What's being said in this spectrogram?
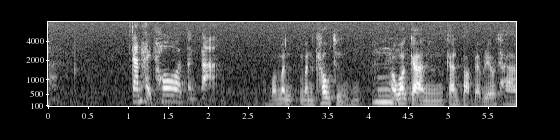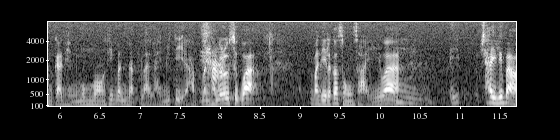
คะการถ่ายทอดต่าง ผมว่ามันมันเข้าถึงอืมเพราะว่าการการปรับแบบเรียลไทม์การเห็นมุมมองที่มันแบบหลาย ๆ มิติอะครับมันค่ะทำให้รู้สึกว่าบางทีเราก็สงสัยว่าๆอืมเอ๊ะใช่หรือเปล่า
